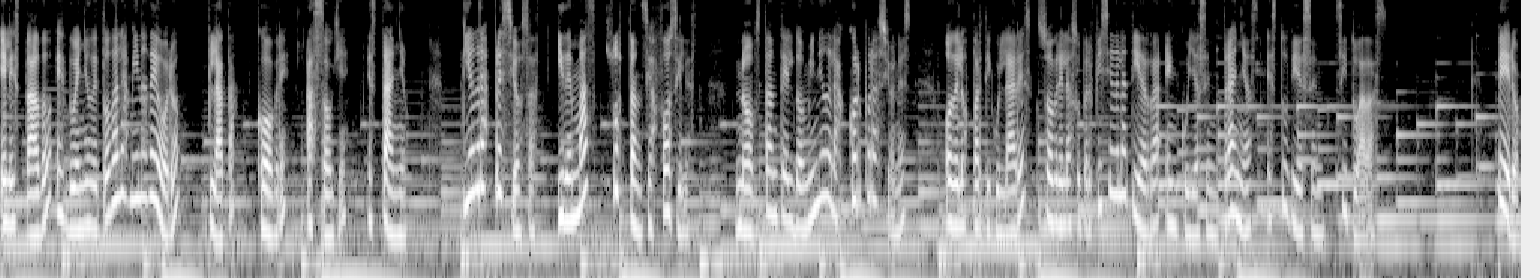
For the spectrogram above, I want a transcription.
El Estado es dueño de todas las minas de oro, plata, cobre, azogue, estaño, piedras preciosas y demás sustancias fósiles, no obstante el dominio de las corporaciones o de los particulares sobre la superficie de la tierra en cuyas entrañas estuviesen situadas. Pero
